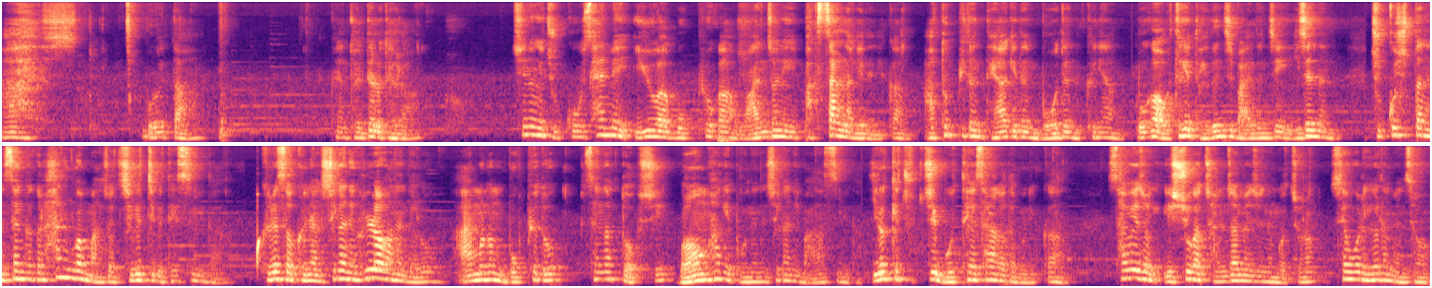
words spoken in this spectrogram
아, 씨, 모르겠다. 그냥 될 대로 되라. 신흥이 죽고 삶의 이유와 목표가 완전히 박살나게 되니까 아토피든 대학이든 뭐든 그냥 뭐가 어떻게 되든지 말든지 이제는 죽고 싶다는 생각을 하는 것마저 지긋지긋했습니다. 그래서 그냥 시간이 흘러가는 대로 아무런 목표도 생각도 없이 멍하게 보내는 시간이 많았습니다. 이렇게 죽지 못해 살아가다 보니까 사회적 이슈가 잠잠해지는 것처럼 세월이 흐르면서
